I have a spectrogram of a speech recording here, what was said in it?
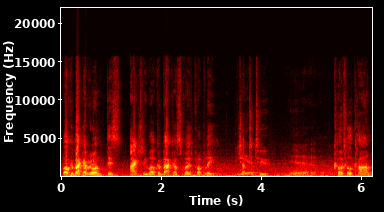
Welcome back, everyone. This is actually welcome back, I suppose, properly. Chapter Yeah. 2 Yeah. Kotal Kahn.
